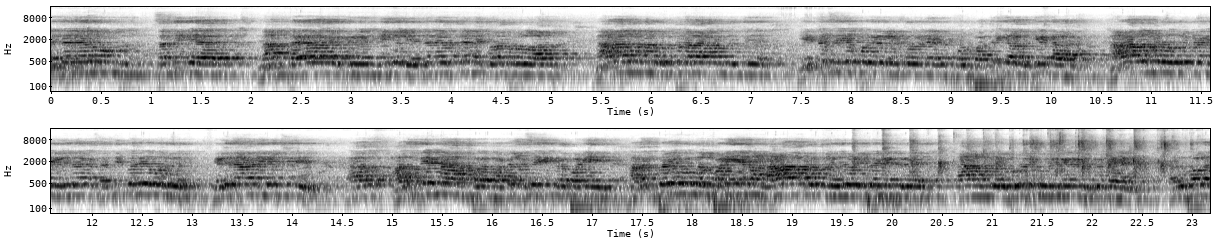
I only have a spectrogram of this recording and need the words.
எந்த நேரமும் சந்திக்க நான் தயாராக இருக்கிறேன் நீங்கள் எந்த நேரத்தில் என்னை தொடர்பு கொள்ளலாம் நாடாளுமன்ற உறுப்பினராக வந்ததுக்கு என்ன செய்ய போகிறீர்கள் என்று ஒரு- பத்திரிகையாளர் கேட்டார். நாடாளுமன்ற உறுப்பினர் எளிதாக சந்திப்பதே ஒரு எளிதான நிகழ்ச்சி. அது- அதுவே நான் ப- மக்களுக்கு செய்கின்ற பணி. அதன் பிறகு உங்கள் பணியை நான் நாடாளுமன்றத்தில் எதிரொலிப்பேன் என்று நான் உங்களை உறுதி கூறுகிறேன் என்று சொன்னேன். அதுபோல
